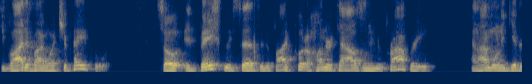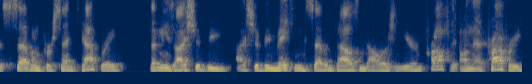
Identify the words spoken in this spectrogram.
divided by what you pay for it. So it basically says that if I put a hundred thousand in a property and I want to get a seven percent cap rate, that means I should be I should be making seven thousand dollars a year in profit on that property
